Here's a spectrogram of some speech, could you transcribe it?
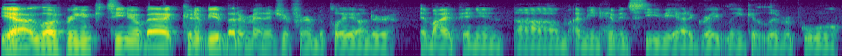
Yeah, I love bringing Coutinho back. Couldn't be a better manager for him to play under, in my opinion. Um, I mean, him and Stevie had a great link at Liverpool.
